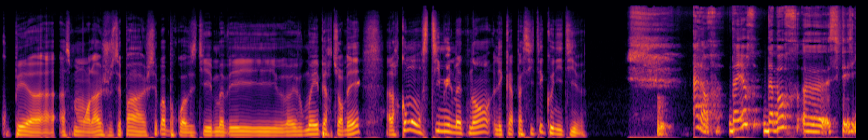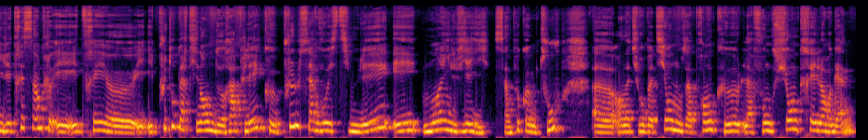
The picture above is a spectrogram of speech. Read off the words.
coupé à, ce moment-là, je sais pas, je sais pas pourquoi, vous vous m'avez perturbé. Alors comment on stimule maintenant les capacités cognitives? Alors, d'ailleurs, d'abord, euh, il est très simple et, très euh, et, plutôt pertinent de rappeler que plus le cerveau est stimulé et moins il vieillit. C'est un peu comme tout. Euh, en naturopathie, on nous apprend que la fonction crée l'organe.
